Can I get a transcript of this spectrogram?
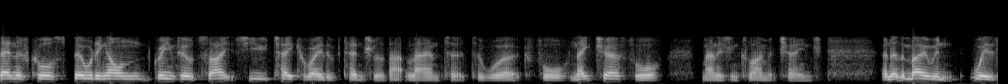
then of course, building on greenfield sites, you take away the potential of that land to, to work for nature, for managing climate change. And at the moment, with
